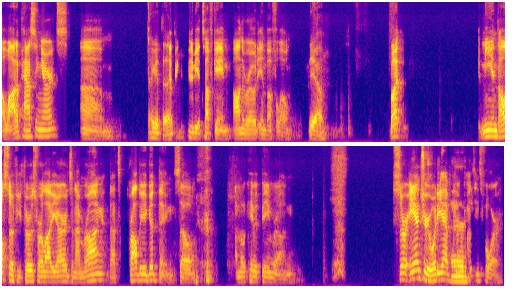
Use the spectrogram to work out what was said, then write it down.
a lot of passing yards. Um, I get that. I think it's going to be a tough game on the road in Buffalo. Yeah. But it means also if he throws for a lot of yards and I'm wrong, that's probably a good thing. So I'm okay with being wrong. Sir Andrew, what do you have Kirk uh, Cousins for?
